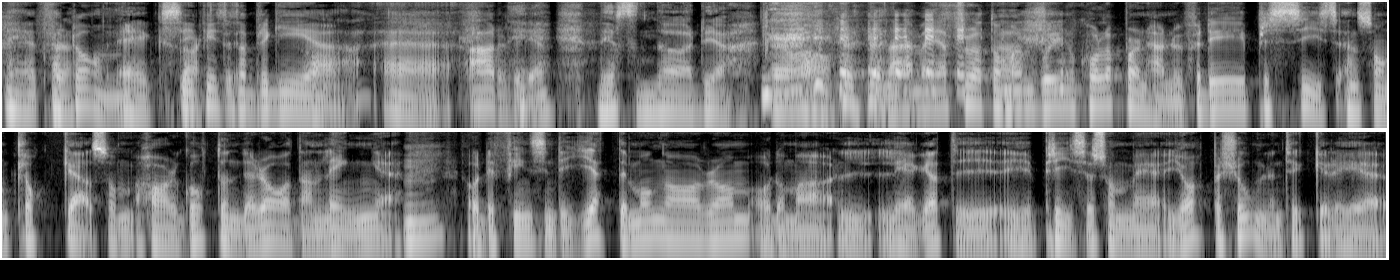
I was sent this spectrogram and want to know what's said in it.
Nej, För att- tvärtom. exakt. Det finns ett Breguet-arv i det. Ni är så nördiga. Ja. Nej, men jag tror att om man går in och kollar på den här nu, för det är precis en sån klocka som har gått under radarn länge. Och det finns inte jättemånga av dem och de har legat i, i priser som eh, jag personligen tycker är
